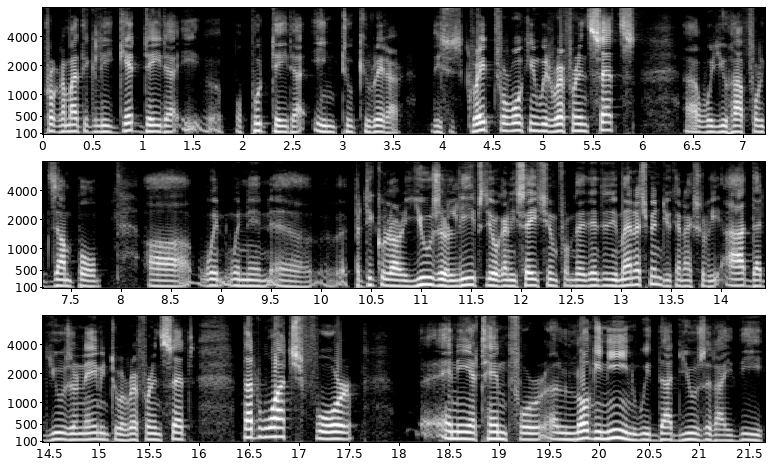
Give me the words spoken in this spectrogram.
programmatically get data or put data into QRadar. This is great for working with reference sets uh, where you have for example uh, when, when in, uh, a particular user leaves the organization from the identity management, you can actually add that username into a reference set that watch for any attempt for uh, logging in with that user ID.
